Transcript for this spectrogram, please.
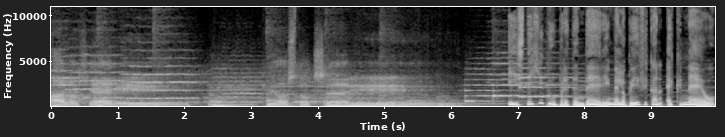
άλλο χέρι. Ποιος το ξέρει; Οι στίχοι του Πρετεντέρη μελοποιήθηκαν εκ νέου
